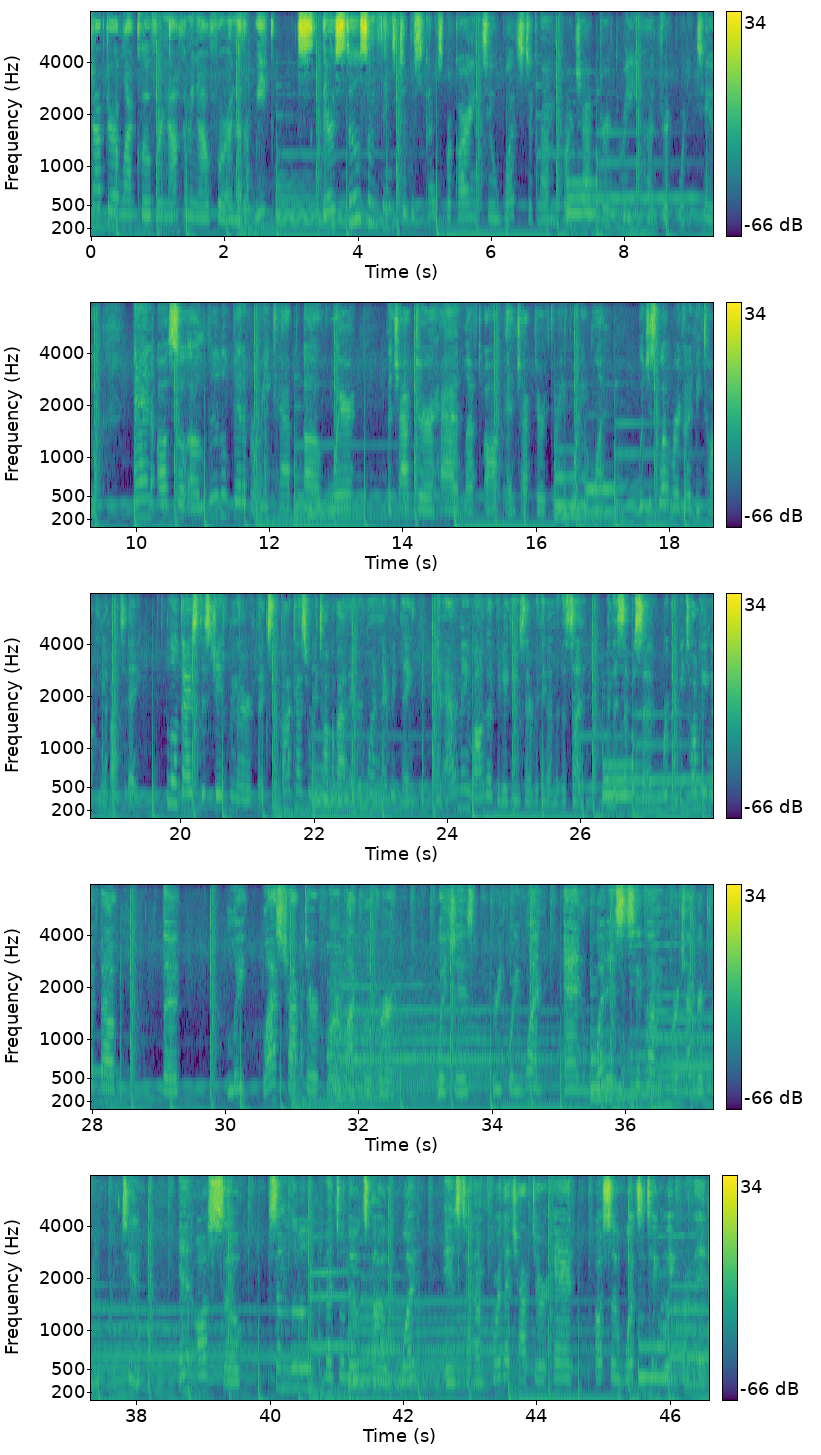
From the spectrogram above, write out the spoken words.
chapter of Black Clover not coming out for another week, there's still some things to discuss regarding to what's to come for chapter 342, and also a little bit of a recap of where the chapter had left off in chapter 341, which is what we're going to be talking about today. Hello, guys, this is Jade from the the podcast where we talk about everyone and everything in anime, manga, video games, and everything under the sun. In this episode, we're going to be talking about the last chapter for Black Clover, which is 341, and what is to come for chapter 342, and also some little mental notes of what is to come for that chapter, and also what to take away from it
